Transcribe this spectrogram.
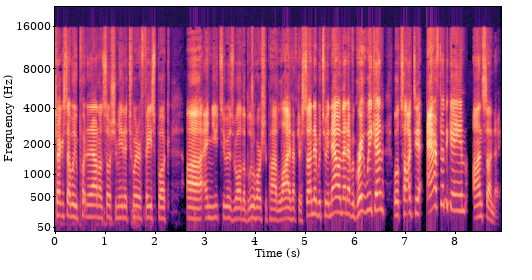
Check us out. We'll be putting it out on social media, Twitter, Facebook, uh, and YouTube as well. The Blue Horseshoe Pod live after Sunday. Between now and then, have a great weekend. We'll talk to you after the game on Sunday.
